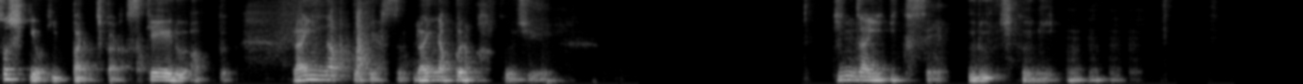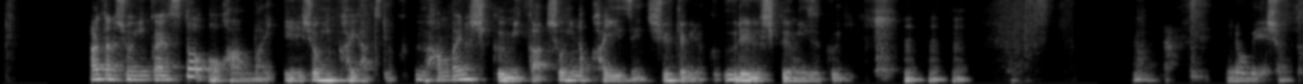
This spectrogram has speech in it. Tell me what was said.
組織を引っ張る力、スケールアップ、ラインナップを増やす、ラインナップの拡充、人材育成、売る仕組み、うんうんうん、新たな商品開発と販売、商品開発力、販売の仕組み化、商品の改善、集客力、売れる仕組み作り、うんうんうん、イノベーションと。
